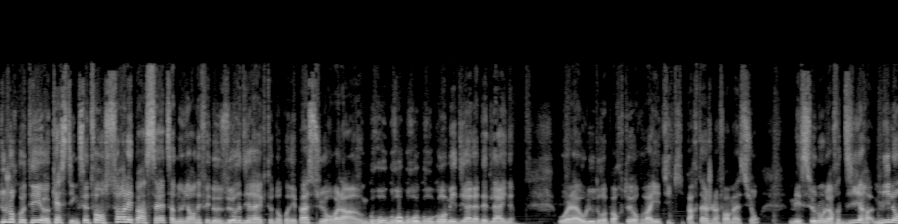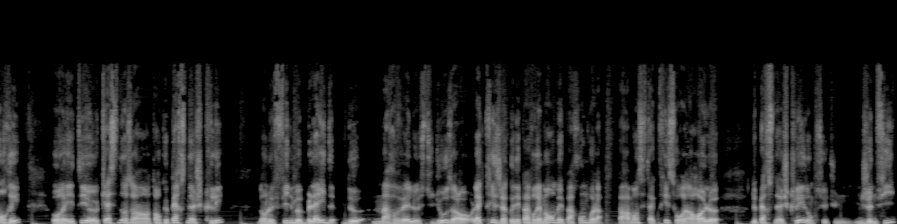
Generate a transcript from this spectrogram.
Toujours côté euh, casting, cette fois on sort les pincettes, ça nous vient en effet de The Redirect, donc on n'est pas sur voilà, un gros gros gros gros gros média à la deadline ou à la Hollywood Reporter ou Variety qui partagent l'information, mais selon leur dire, Milan Ray aurait été euh, casté dans un, en tant que personnage clé dans le film Blade de Marvel Studios. Alors l'actrice je la connais pas vraiment, mais par contre voilà, apparemment cette actrice aurait un rôle euh, de personnage clé, donc c'est une, une jeune fille,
